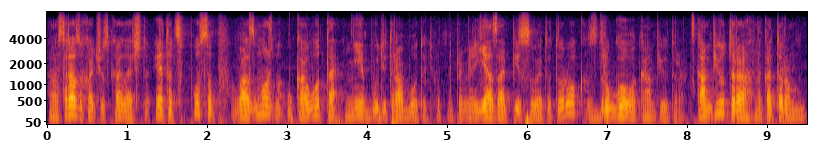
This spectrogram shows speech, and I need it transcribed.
А, сразу хочу сказать, что этот способ, возможно, у кого-то не будет работать. Вот, например, я записываю этот урок с другого компьютера. С компьютера, на котором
